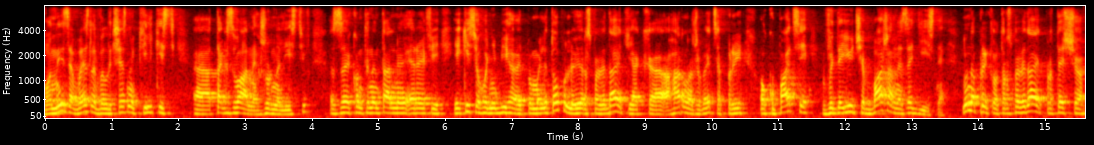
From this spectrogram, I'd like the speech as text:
Вони завезли величезну кількість е, так званих журналістів з континентальної РФ, які сьогодні бігають по Мелітополю і розповідають, як е, гарно живеться при окупації, видаючи бажане за дійсне. Ну, наприклад, розповідають про те, що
